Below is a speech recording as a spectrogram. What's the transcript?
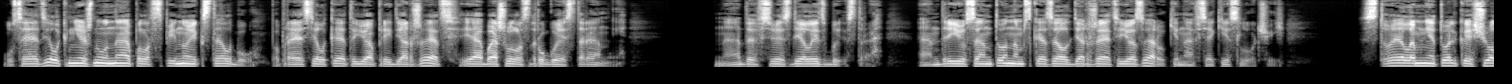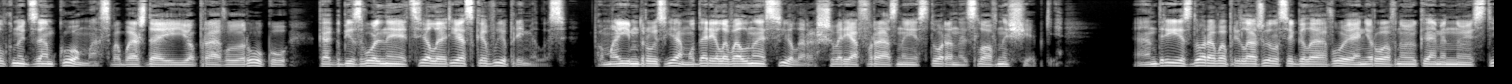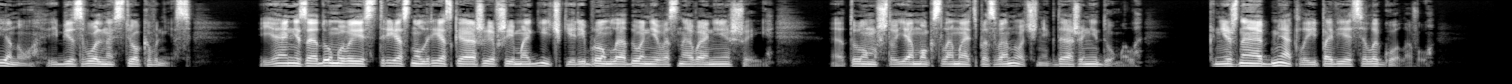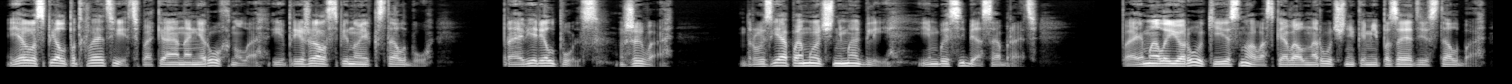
Усадил княжну на пол спиной к столбу, попросил Кэт ее придержать и обошел с другой стороны. Надо все сделать быстро — Андрею с Антоном сказал держать ее за руки на всякий случай. Стоило мне только щелкнуть замком, освобождая ее правую руку, как безвольное тело резко выпрямилось. По моим друзьям ударила волна силы, расшвыряв в разные стороны, словно щепки. Андрей здорово приложился головой о неровную каменную стену и безвольно стек вниз. Я, не задумываясь, треснул резко ожившей магички ребром ладони в основании шеи — о том, что я мог сломать позвоночник, даже не думал. Княжна обмякла и повесила голову. Я успел подхватить, пока она не рухнула, и прижал спиной к столбу. Проверил пульс. Жива. Друзья помочь не могли, им бы себя собрать. Поймал ее руки и снова сковал наручниками позади столба.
